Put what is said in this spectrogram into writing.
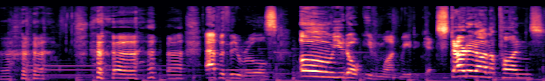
Apathy rules. Oh, you don't even want me to get started on the puns.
